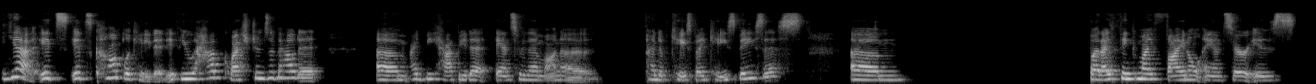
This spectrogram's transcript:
yeah, it's it's complicated. If you have questions about it, um, I'd be happy to answer them on a kind of case by case basis. Um, but I think my final answer is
